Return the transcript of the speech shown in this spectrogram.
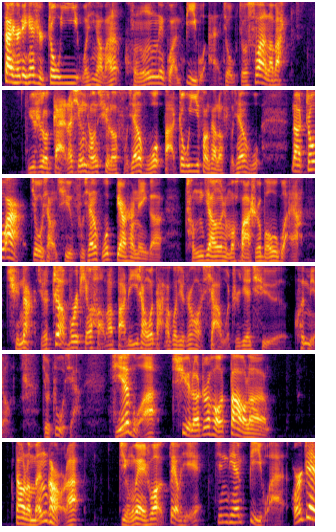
但是那天是周一，我心想，完了，恐龙那馆闭馆，就就算了吧。于是就改了行程，去了抚仙湖，把周一放在了抚仙湖。那周二就想去抚仙湖边上那个澄江什么化石博物馆呀，去那儿，觉得这不是挺好吗？把这一上午打发过去之后，下午直接去昆明就住下。结果去了之后，到了到了门口了，警卫说：“对不起，今天闭馆。”我说：“这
